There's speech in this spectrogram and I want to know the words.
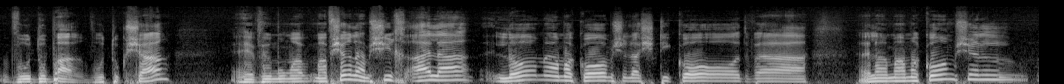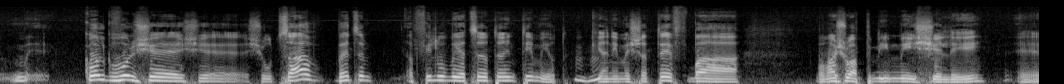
והוא דובר, והוא תוקשר, והוא מאפשר להמשיך הלאה, לא מהמקום של השתיקות, וה... אלא מהמקום של כל גבול ש... ש... שהוצב, בעצם אפילו מייצר יותר אינטימיות. מהמם. כי אני משתף ב... במשהו הפנימי שלי, אה,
